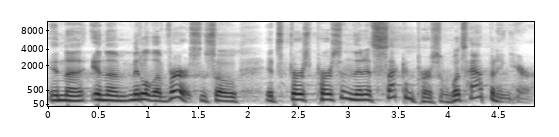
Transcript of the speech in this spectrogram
in the, in the middle of the verse? And so it's first person, then it's second person. What's happening here?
